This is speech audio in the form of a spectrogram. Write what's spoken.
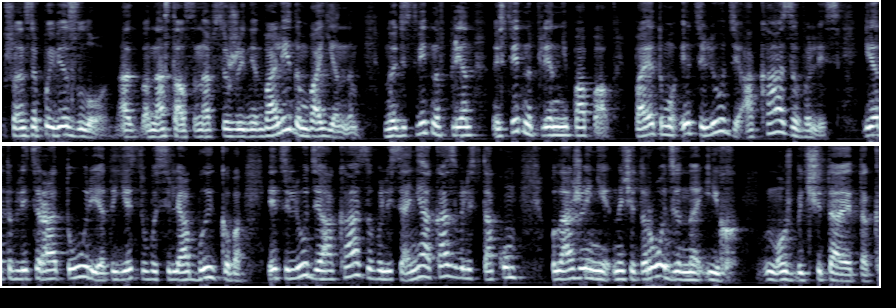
что называется, повезло. А, он остался на всю жизнь инвалидом военным, но действительно в плен, но действительно в плен не попал. Поэтому эти люди оказывались, и это в литературе, это есть у Василия Быкова, эти люди оказывались, они оказывались в таком положении, значит, родина их, может быть, считает, так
